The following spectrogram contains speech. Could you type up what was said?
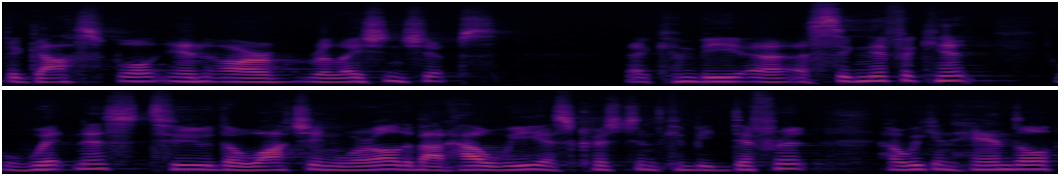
the gospel in our relationships, that can be a, a significant witness to the watching world about how we as Christians can be different, how we can handle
